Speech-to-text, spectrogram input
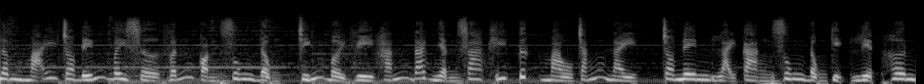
Lâm mãi cho đến bây giờ vẫn còn rung động, chính bởi vì hắn đã nhận ra khí tức màu trắng này, cho nên lại càng rung động kịch liệt hơn,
